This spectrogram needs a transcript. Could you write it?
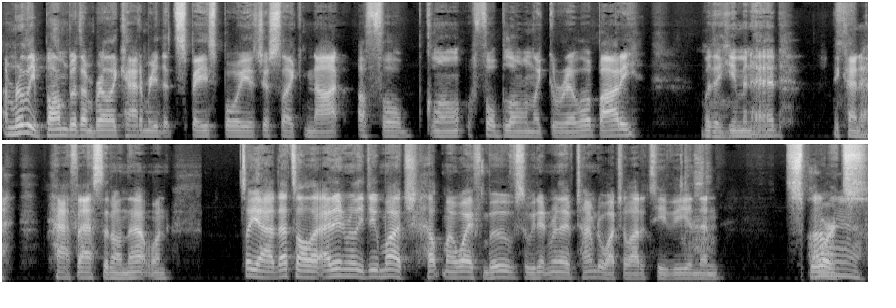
I'm really bummed with Umbrella Academy that Space Boy is just like not a full blown, full blown like gorilla body with a Mm. human head. They kind of half assed it on that one. So yeah, that's all. I, I didn't really do much. Help my wife move, so we didn't really have time to watch a lot of TV. And then oh, sports.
